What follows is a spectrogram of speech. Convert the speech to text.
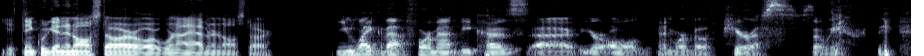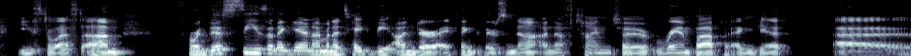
you think we're getting an all-star or we're not having an all-star you like that format because uh, you're old and we're both purists. So we east to west. Um, for this season, again, I'm going to take the under. I think there's not enough time to ramp up and get uh,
